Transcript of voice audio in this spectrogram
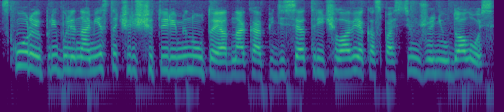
Скорые прибыли на место через 4 минуты, однако 53 человека спасти уже не удалось.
